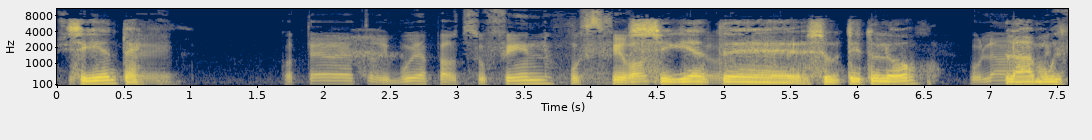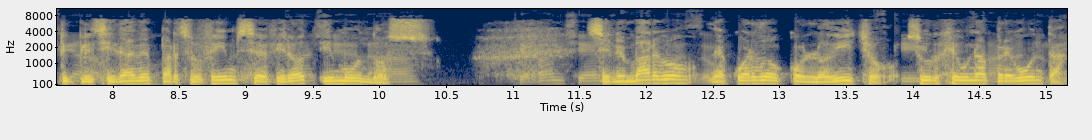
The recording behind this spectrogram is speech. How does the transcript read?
Siguiente. Siguiente subtítulo, la multiplicidad de Parsufim, Sefirot y mundos. Sin embargo, de acuerdo con lo dicho, surge una pregunta.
